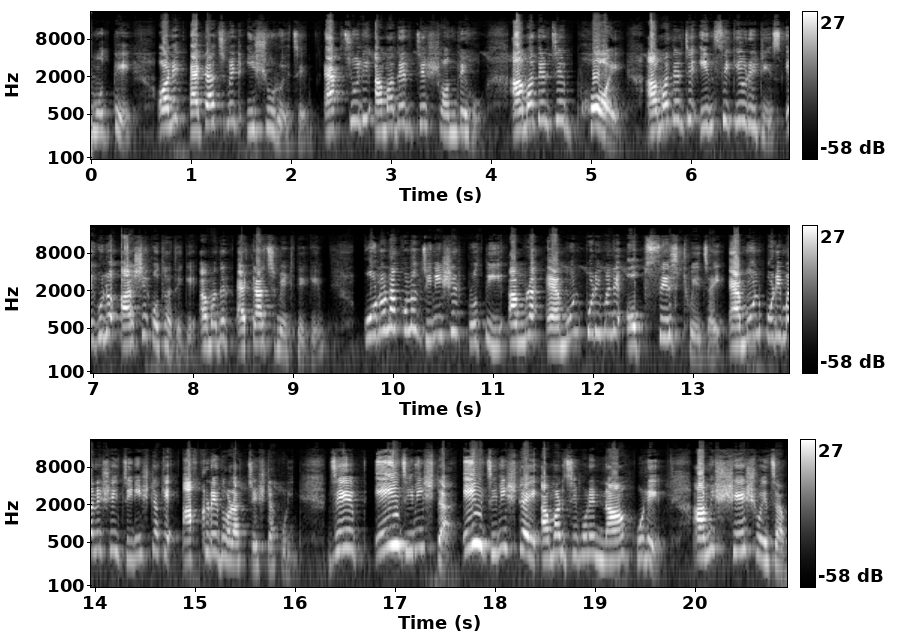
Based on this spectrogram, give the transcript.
মধ্যে অনেক অ্যাটাচমেন্ট ইস্যু রয়েছে। অ্যাকচুয়ালি আমাদের যে সন্দেহ, আমাদের যে ভয়, আমাদের যে ইনসিকিউরিটিস এগুলো আসে কোথা থেকে? আমাদের অ্যাটাচমেন্ট থেকে। কোনো না কোনো জিনিসের প্রতি আমরা এমন পরিমাণে অবসেসড হয়ে যাই, এমন পরিমাণে সেই জিনিসটাকে আঁকড়ে ধরার চেষ্টা করি যে এই জিনিসটা, এই জিনিসটাই আমার জীবনে না হলে আমি শেষ হয়ে যাব,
